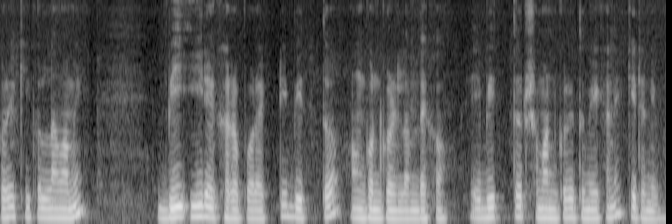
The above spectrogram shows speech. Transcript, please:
করে কি করলাম আমি? বিই রেখার ওপর একটি বৃত্ত অঙ্কন করে নিলাম। দেখো, এই বৃত্তর সমান করে তুমি এখানে কেটে নেবে।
